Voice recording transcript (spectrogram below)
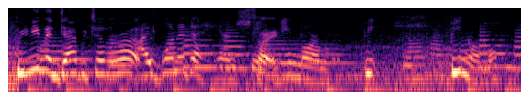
we didn't even dab each other up. I wanted a handshake. Sorry. Be normal. Be be normal.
